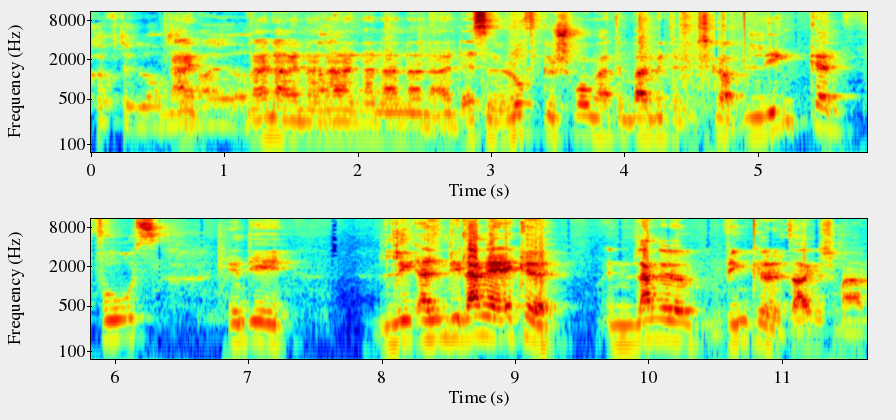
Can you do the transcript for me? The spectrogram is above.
köpfte, glaube ich, Nein, den Ball, äh, nein, nein, nein, nein, nein, nein, nein, nein. Der ist in die Luft gesprungen, hat den Ball mit dem, ich glaube, linken Fuß in die, also in die lange Ecke, in lange Winkel, sage ich mal,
